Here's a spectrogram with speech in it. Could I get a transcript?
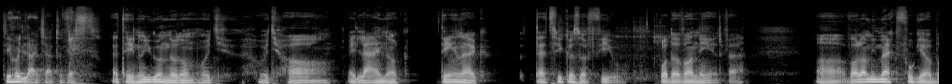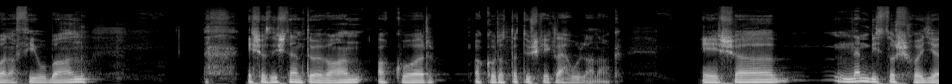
ti hogy látjátok ezt? Hát én úgy gondolom, hogy, hogy ha egy lánynak tényleg tetszik az a fiú, oda van érve, a, valami megfogja abban a fiúban, és az Istentől van, akkor, akkor ott a tüskék lehullanak. És nem biztos, hogy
